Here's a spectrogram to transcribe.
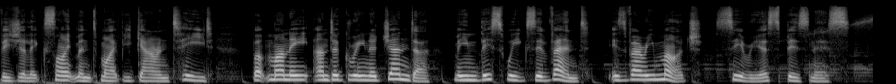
Visual excitement might be guaranteed, but money and a green agenda mean this week's event is very much serious business.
